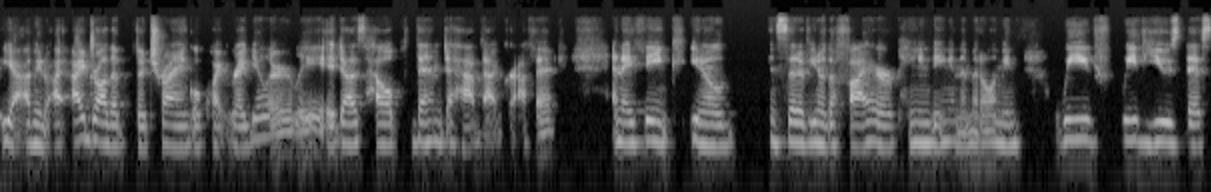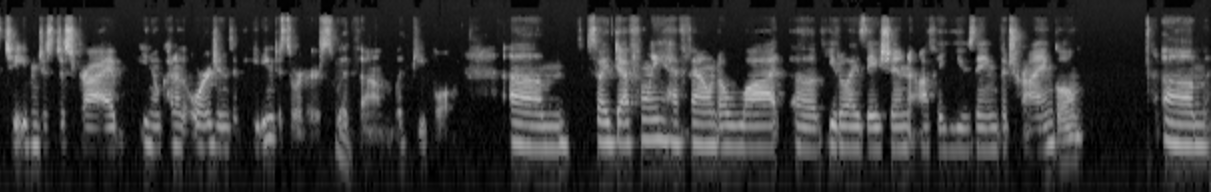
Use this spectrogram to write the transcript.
yeah, I mean, I, I draw the the triangle quite regularly. It does help them to have that graphic, and I think you know instead of you know the fire pain being in the middle. I mean, we've we've used this to even just describe you know kind of the origins of eating disorders with um, with people. Um, so I definitely have found a lot of utilization off of using the triangle um,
